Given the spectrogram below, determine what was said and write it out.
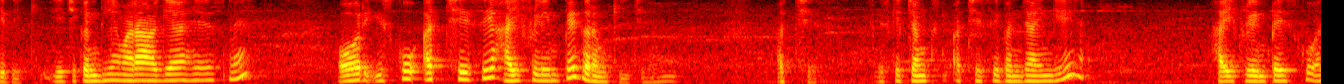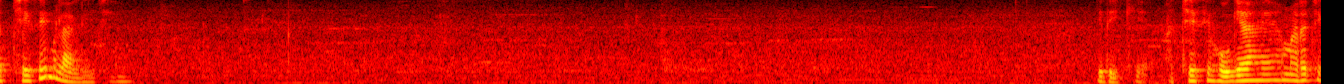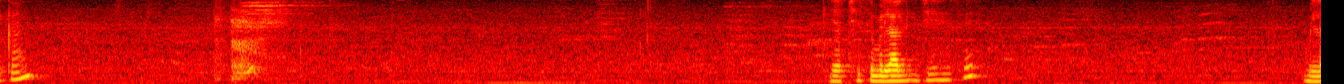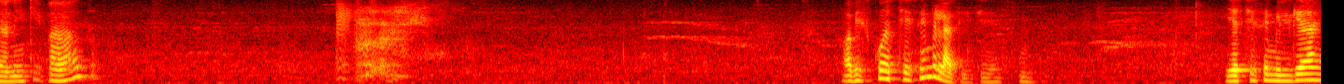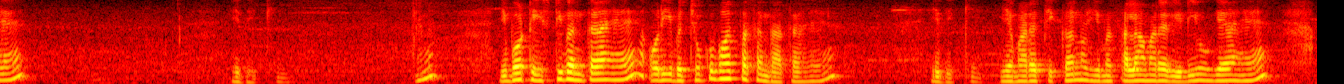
ये देखिए, ये चिकन भी हमारा आ गया है इसमें। और इसको अच्छे से हाई फ्लेम पे गरम कीजिए। अच्छे से। इसके चंक्स अच्छे से बन जाएँगे। हाई फ्लेम पे इसको अच्छे से मिला लीजिए। ये देखिए, अच्छे से हो गया है हमारा चिकन ये अच्छे से मिला लीजिए इसे। मिलाने के बाद अब इसको अच्छे से मिला दीजिए इसमें। ये अच्छे से मिल गया है। ये देखिए, है ना? ये बहुत टेस्टी बनता है और ये बच्चों को बहुत पसंद आता है। ये देखिए, ये हमारा चिकन और ये मसाला हमारा रेडी हो गया है।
